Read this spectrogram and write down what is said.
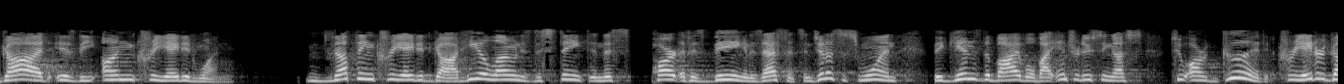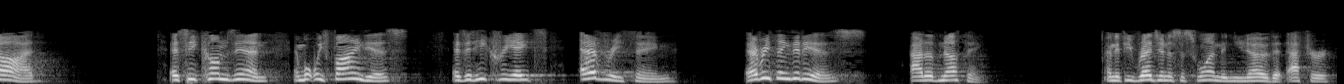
God is the uncreated one. Nothing created God. He alone is distinct in this part of his being and his essence. And Genesis 1 begins the Bible by introducing us to our good Creator God as He comes in. And what we find is, is that He creates everything, everything that is, out of nothing. And if you've read Genesis 1, then you know that after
